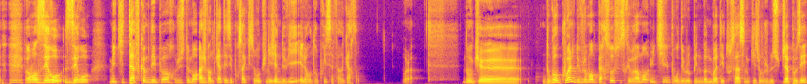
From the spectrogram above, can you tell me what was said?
Vraiment zéro, zéro. Mais qui taffent comme des porcs, justement, H24, et c'est pour ça qu'ils n'ont aucune hygiène de vie, et leur entreprise, ça fait un carton. Voilà. Donc, euh, donc en quoi le développement perso, ce serait vraiment utile pour développer une bonne boîte et tout ça? C'est une question que je me suis déjà posée,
